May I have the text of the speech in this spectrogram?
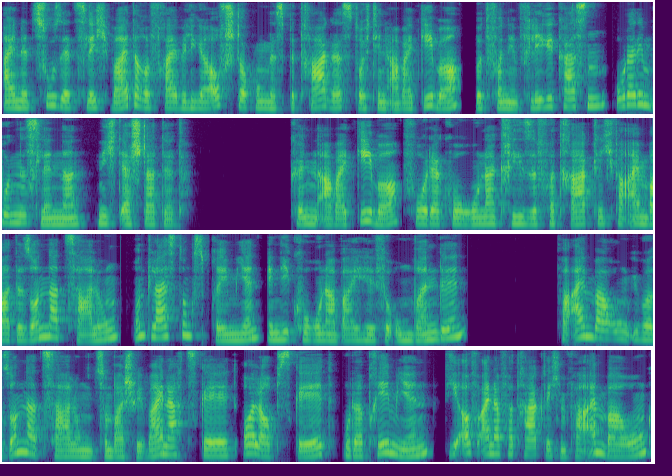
Eine zusätzlich weitere freiwillige Aufstockung des Betrages durch den Arbeitgeber wird von den Pflegekassen oder den Bundesländern nicht erstattet können Arbeitgeber vor der Corona-Krise vertraglich vereinbarte Sonderzahlungen und Leistungsprämien in die Corona-Beihilfe umwandeln Vereinbarungen über Sonderzahlungen, zum Beispiel Weihnachtsgeld, Urlaubsgeld oder Prämien, die auf einer vertraglichen Vereinbarung,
